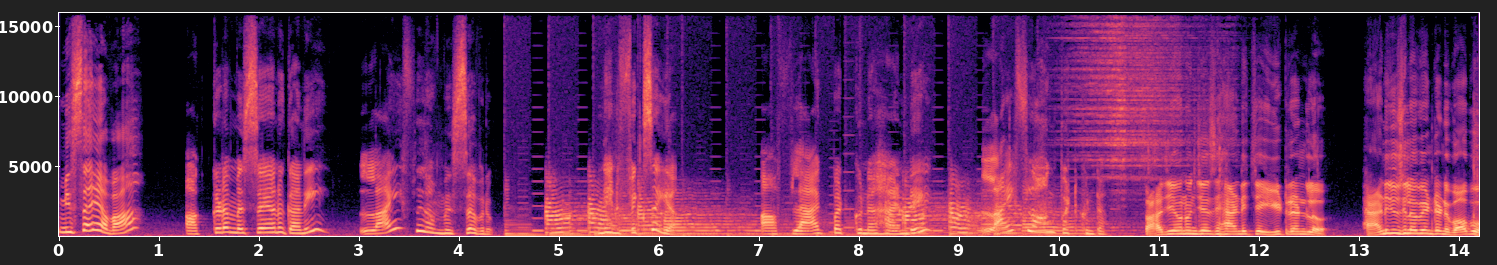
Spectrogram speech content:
మిస్ అయ్యావా? అక్కడ మిస్ అయ్యాను కానీ లైఫ్లో మిస్ అవ్వను. నేను ఫిక్స్ అయ్యా. ఆ ఫ్లాగ్ పట్టుకున్న హ్యాండే లైఫ్ లాంగ్ పట్టుకుంటా. సహజీవనం చేసి హ్యాండ్ ఇచ్చే ఈ ట్రెండ్లో హ్యాండ్ చూసి లవ్ ఏంటండి బాబు?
